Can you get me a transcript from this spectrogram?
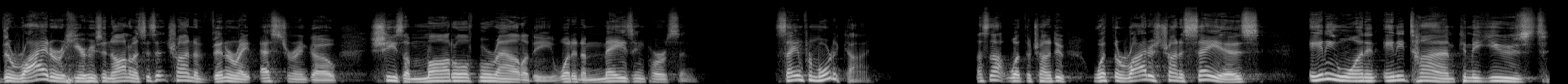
The, writer here, who's anonymous, isn't trying to venerate Esther and go, she's a model of morality. What an amazing person. Same for Mordecai. That's not what they're trying to do. What the writer's trying to say is anyone at any time can be used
